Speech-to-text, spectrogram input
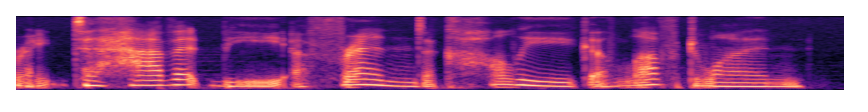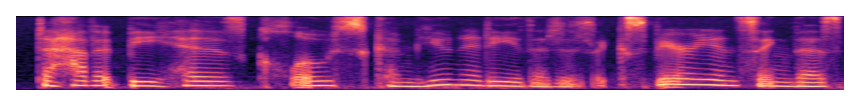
right? To have it be a friend, a colleague, a loved one, to have it be his close community that is experiencing this,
